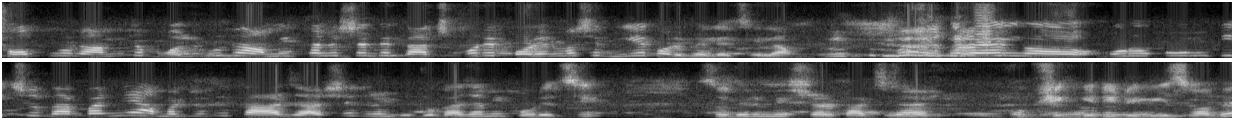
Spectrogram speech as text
স্বপ্ন আমি তো বলিউডে আমির খানের সাথে কাজ করে পরের মাসে বিয়ে করে ফেলেছিলাম। সুতরাং ওরকম কিছু ব্যাপার নিয়ে আমার যদি কাজ আসে, যেরকম দুটো কাজ আমি করেছি, সুধীর মিশ্রার কাজটা খুব শিগগিরই রিলিজ হবে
